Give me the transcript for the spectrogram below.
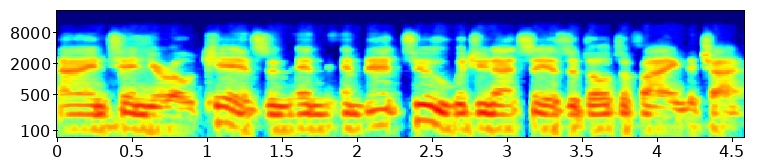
Nine, 10 year old kids. And, and, and that too, would you not say is adultifying the child?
